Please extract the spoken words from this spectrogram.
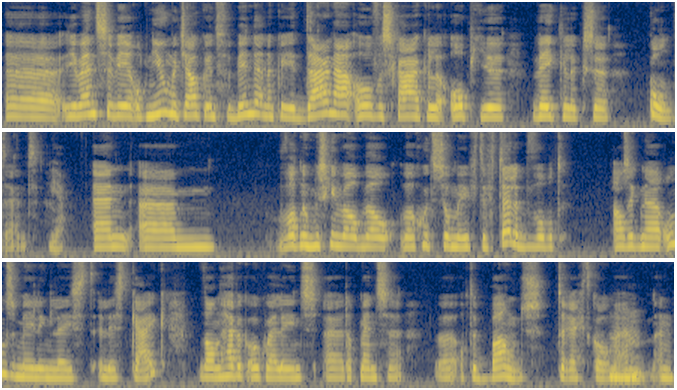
eh, je mensen weer opnieuw met jou kunt verbinden. En dan kun je daarna overschakelen op je wekelijkse content. Ja. En ehm, wat nog misschien wel, wel, wel goed is om even te vertellen. Bijvoorbeeld als ik naar onze mailinglist list kijk. Dan heb ik ook wel eens eh, dat mensen eh, op de bounce terechtkomen. Mhm. en, en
